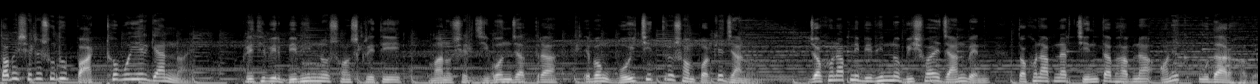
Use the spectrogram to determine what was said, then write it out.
তবে সেটা শুধু পাঠ্য বইয়ের জ্ঞান নয় পৃথিবীর বিভিন্ন সংস্কৃতি, মানুষের জীবনযাত্রা এবং বৈচিত্র্য সম্পর্কে জানুন। যখন আপনি বিভিন্ন বিষয়ে জানবেন, তখন আপনার চিন্তাভাবনা অনেক উদার হবে।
